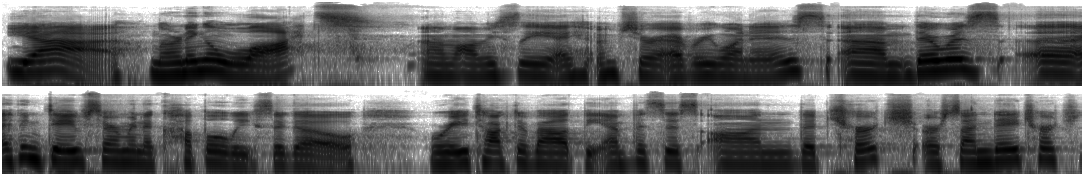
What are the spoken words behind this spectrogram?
Yeah, learning a lot. Um, obviously, I, I'm sure everyone is. Um, there was, uh, I think, Dave's sermon a couple weeks ago where he talked about the emphasis on the church or Sunday church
